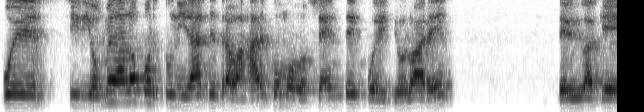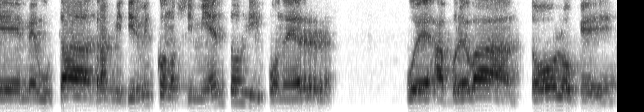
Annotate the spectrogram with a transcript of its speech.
pues si Dios me da la oportunidad de trabajar como docente, pues yo lo haré, debido a que me gusta transmitir mis conocimientos y poner pues a prueba todo lo que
